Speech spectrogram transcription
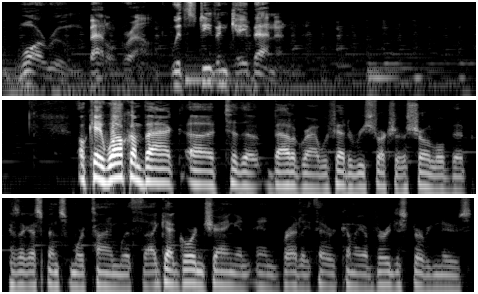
War Room Battleground with Stephen K. Bannon. Okay, welcome back uh, to the battleground. We've had to restructure the show a little bit because I got to spend some more time with. Uh, I got Gordon Chang and, and Bradley Thayer coming up. Very disturbing news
